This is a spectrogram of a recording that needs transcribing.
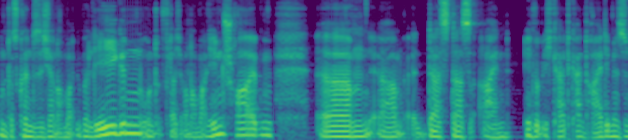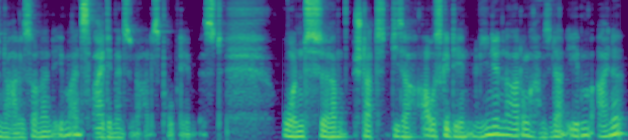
und das können Sie sich ja nochmal überlegen und vielleicht auch nochmal hinschreiben, ähm, äh, dass das ein, in Wirklichkeit kein dreidimensionales, sondern eben ein zweidimensionales Problem ist. Und äh, statt dieser ausgedehnten Linienladung haben Sie dann eben eine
